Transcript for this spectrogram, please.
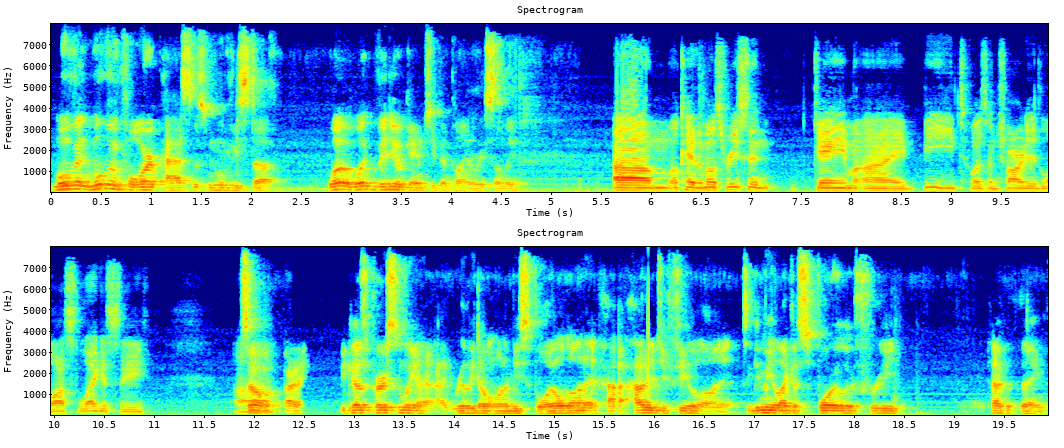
moving moving forward past this movie stuff. What what video games you been playing recently? Um, okay, the most recent game I beat was Uncharted Lost Legacy. So all right, because personally I, I really don't want to be spoiled on it. How, how did you feel on it? To give me like a spoiler free type of thing.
